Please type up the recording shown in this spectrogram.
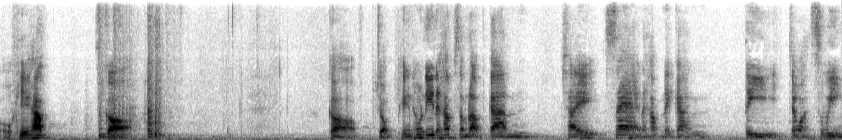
โอเคครับ ก็ ก็จบเพียงเท่านี้นะครับสำหรับการใช้แส้นะครับในการ ตีจังหวะสวิง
